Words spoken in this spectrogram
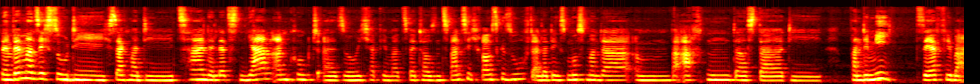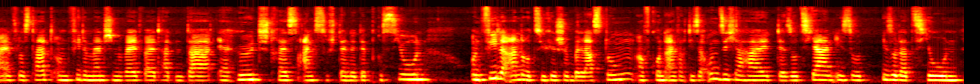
Denn wenn man sich so die, ich sag mal, die Zahlen der letzten Jahren anguckt, also ich habe hier mal 2020 rausgesucht, allerdings muss man da ähm, beachten, dass da die Pandemie sehr viel beeinflusst hat und viele Menschen weltweit hatten da erhöht Stress, Angstzustände, Depression und viele andere psychische Belastungen aufgrund einfach dieser Unsicherheit, der sozialen Iso Isolation,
